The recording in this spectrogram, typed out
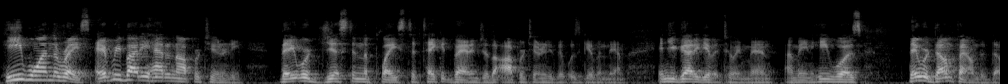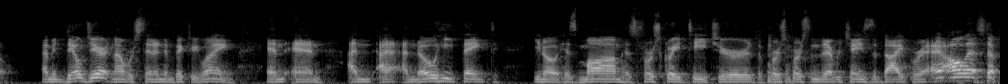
He won the race. Everybody had an opportunity. They were just in the place to take advantage of the opportunity that was given them. And you got to give it to him, man. I mean, he was, they were dumbfounded, though. I mean, Dale Jarrett and I were standing in Victory Lane, and, and I, I I know he thanked, you know, his mom, his first grade teacher, the first person that ever changed the diaper, all that stuff.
